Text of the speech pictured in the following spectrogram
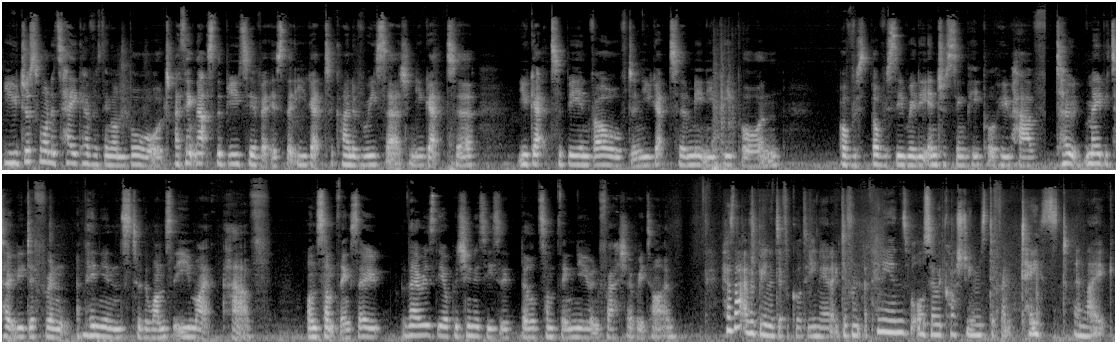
You just want to take everything on board. I think that's the beauty of it is that you get to kind of research and you get to you get to be involved and you get to meet new people and obviously, obviously really interesting people who have to- maybe totally different opinions to the ones that you might have on something. So there is the opportunity to build something new and fresh every time. Has that ever been a difficulty? You know, like different opinions, but also with costumes, different taste, and like,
